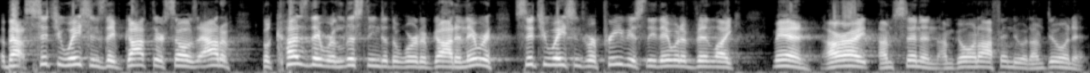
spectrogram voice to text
about situations they've got themselves out of because they were listening to the Word of God. And they were situations where previously they would have been like, man, all right, I'm sinning, I'm going off into it, I'm doing it.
